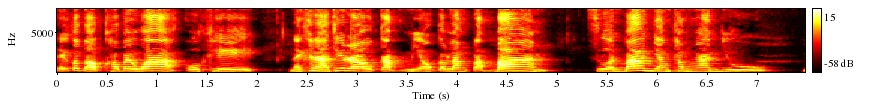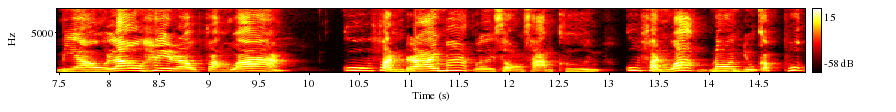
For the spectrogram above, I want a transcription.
แต่ก็ตอบเขาไปว่า โอเค ในขณะที่เรากับเหมียวกำลังกลับบ้าน ส่วนบ้านยังทำงานอยู่ เหมียวเล่าให้เราฟังว่า กูฝันร้ายมากเลยสองสามคืน กูฝันว่านอนอยู่กับพวก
